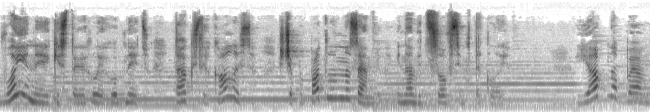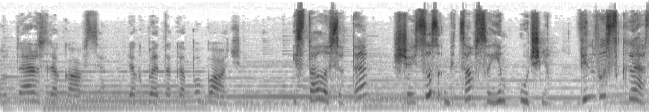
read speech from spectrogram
Воїни, які стерегли гробницю, так злякалися, що попадали на землю і навіть зовсім втекли. Я б, напевно, теж злякався, якби таке побачив. І сталося те, що Ісус обіцяв своїм учням. Він воскрес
